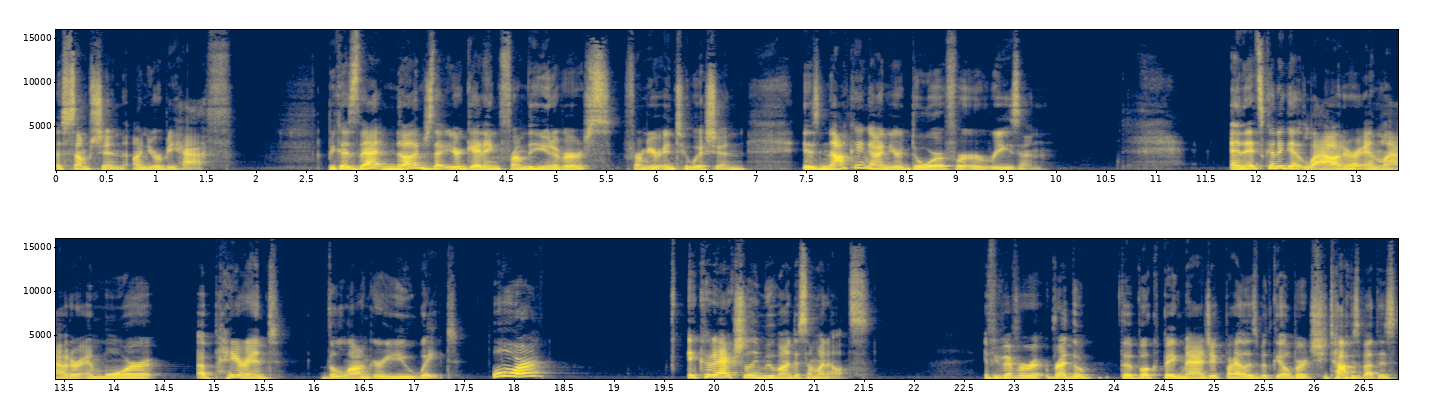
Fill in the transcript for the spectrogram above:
assumption on your behalf. Because that nudge that you're getting from the universe, from your intuition, is knocking on your door for a reason. And it's going to get louder and louder and more apparent the longer you wait. Or it could actually move on to someone else. If you've ever read the, the book Big Magic by Elizabeth Gilbert, she talks about this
